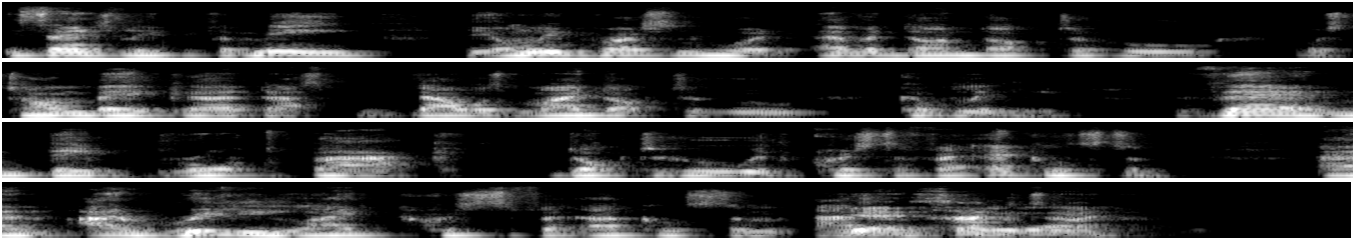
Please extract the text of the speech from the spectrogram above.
essentially, for me, the only person who had ever done Doctor Who was Tom Baker. That's that was my Doctor Who completely. Then they brought back Doctor Who with Christopher Eccleston, and I really liked Christopher Eccleston as Yeah, an so actor.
